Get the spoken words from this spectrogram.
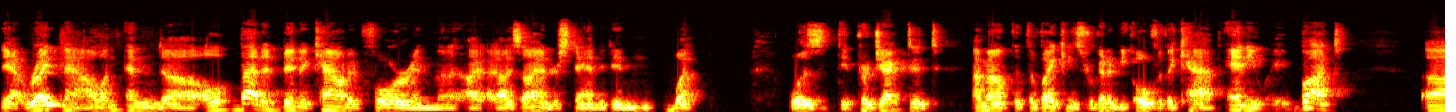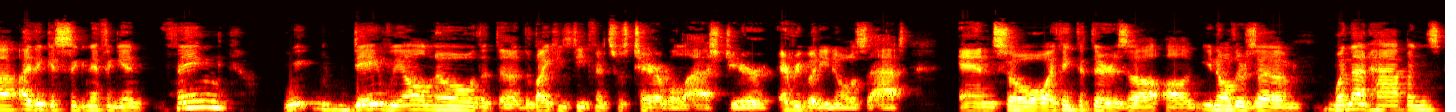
yeah right now and and uh, all- that had been accounted for in the as I understand it in what was the projected amount that the Vikings were going to be over the cap anyway. But uh, I think a significant thing. We, Dave, we all know that the, the Vikings defense was terrible last year. Everybody knows that. And so I think that there's a, a you know, there's a, when that happens,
